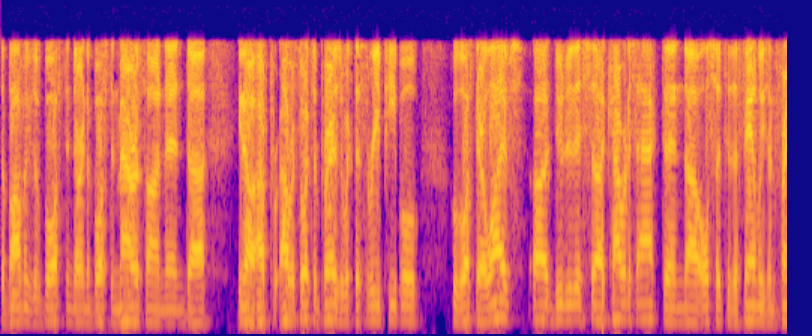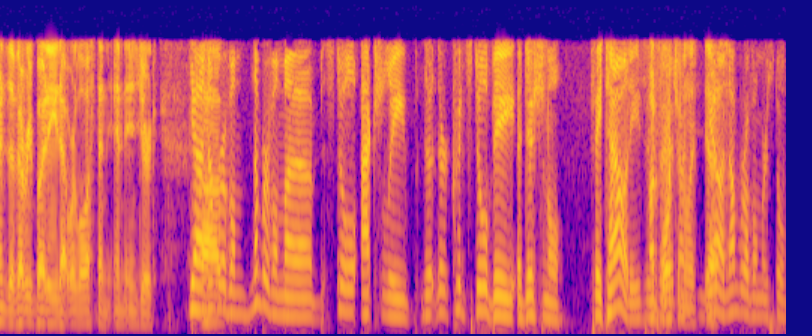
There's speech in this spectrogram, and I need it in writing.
the bombings of Boston during the Boston Marathon, and uh, you know, our our thoughts and prayers are with the three people who lost their lives uh, due to this uh, cowardice act, and uh, also to the families and friends of everybody that were lost and, and injured. Yeah, a number Uh, of them, number of them, uh, still actually, there, there could still be additional fatalities. Unfortunately, yeah, yes. a number of them are still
